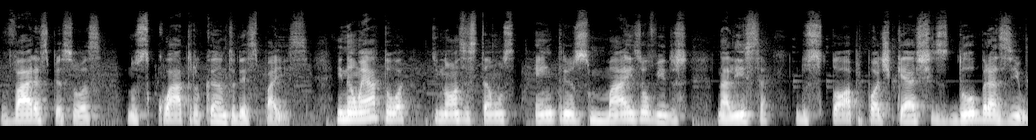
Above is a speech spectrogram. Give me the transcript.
várias pessoas nos quatro cantos desse país. E não é à toa que nós estamos entre os mais ouvidos na lista dos top podcasts do Brasil.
